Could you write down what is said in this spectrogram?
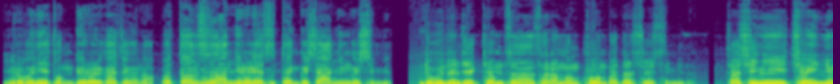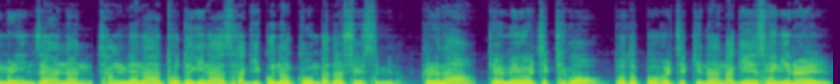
여러분이 동교를 가지거나 어떤 선한 일을 해서 된 것이 아닌 것입니다. 누구든지 겸손한 사람은 구원받을 수 있습니다. 자신이 죄인임을 인정하는 창녀나 도둑이나 사기꾼은 구원받을 수 있습니다. 그러나 계명을 지키고 도덕법을 지키는 자기 생일을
